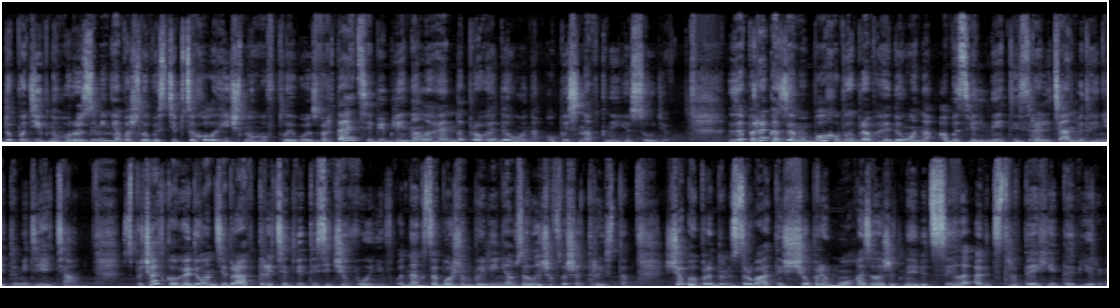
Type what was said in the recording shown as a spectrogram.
До подібного розуміння важливості психологічного впливу звертається біблійна легенда про Гедеона, описана в книгі суддів. За переказами, Бог вибрав Гедеона, аби звільнити ізраїльтян від гніту мідієтян. Спочатку Гедеон зібрав 32 тисячі воїнів, однак за Божим велінням залишив лише 300, щоб продемонструвати, що перемога залежить не від сили, а від стратегії та віри.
